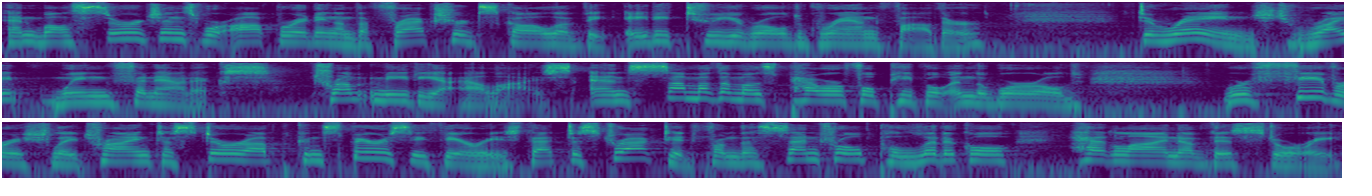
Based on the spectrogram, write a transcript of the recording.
And while surgeons were operating on the fractured skull of the 82 year old grandfather, deranged right wing fanatics, Trump media allies, and some of the most powerful people in the world were feverishly trying to stir up conspiracy theories that distracted from the central political headline of this story.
